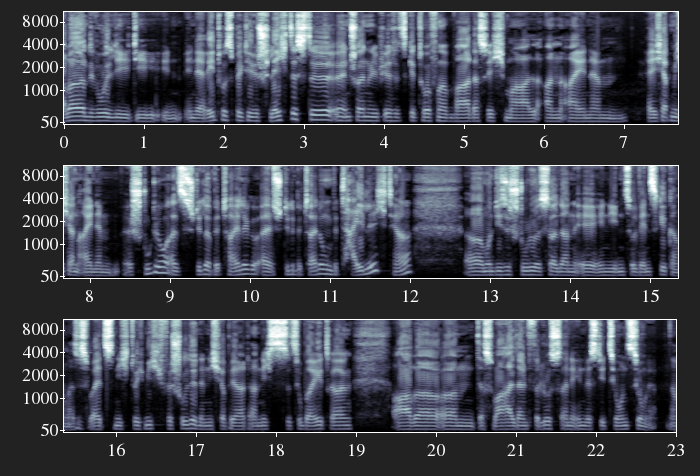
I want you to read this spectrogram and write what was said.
aber wohl die, die in, in der Retrospektive schlechteste äh, Entscheidung, die ich jetzt getroffen habe, war, dass ich mal an einem äh, ich habe mich an einem äh, Studio als stiller Beteiligung, äh, stille Beteiligung beteiligt, ja. Ähm, und dieses Studio ist halt dann in die Insolvenz gegangen. Also es war jetzt nicht durch mich verschuldet, denn ich habe ja da nichts dazu beigetragen. Aber ähm, das war halt ein Verlust einer Investitionssumme. Ne?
